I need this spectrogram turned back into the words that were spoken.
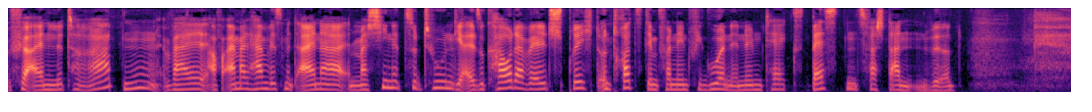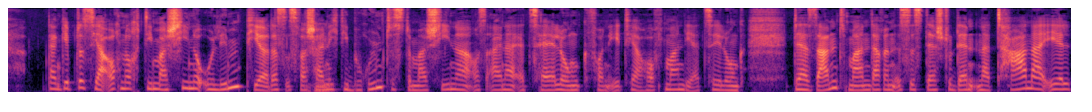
für einen Literaten, weil auf einmal haben wir es mit einer Maschine zu tun, die also Kauderwelt spricht und trotzdem von den Figuren in dem Text bestens verstanden wird. Dann gibt es ja auch noch die Maschine Olympia. Das ist wahrscheinlich mhm. die berühmteste Maschine aus einer Erzählung von E.T.A. Hoffmann, die Erzählung Der Sandmann. Darin ist es der Student Nathanael,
